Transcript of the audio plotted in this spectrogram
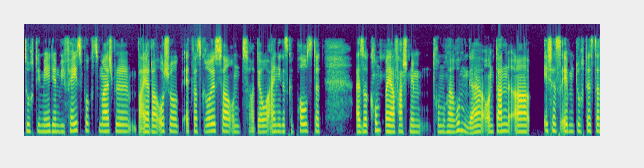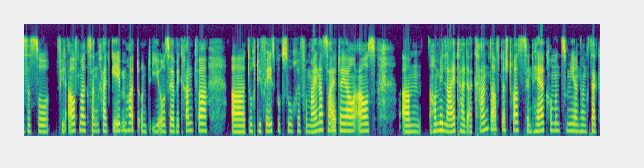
durch die Medien wie Facebook zum Beispiel war ja da auch schon etwas größer und hat ja auch einiges gepostet. Also kommt man ja fast nicht drum herum. Und dann äh, ist es eben durch das, dass es so viel Aufmerksamkeit gegeben hat und ich auch sehr bekannt war, äh, durch die Facebook-Suche von meiner Seite ja aus, ähm, haben mich Leute halt erkannt auf der Straße, sind hergekommen zu mir und haben gesagt,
